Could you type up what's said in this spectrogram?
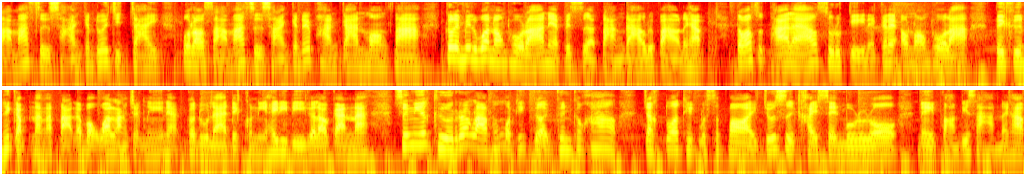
สามารถสื่อสารกันด้วยจิตใจ พวกเราสามารถสื่อสารกันด้วยผ่านการมองตา ก็เลยไม่รู้ว่าน้องโทระเนี่ยเป็นเสือต่างดาวหรือเปล่านะครับแต่ว่าสุดท้ายแล้วซูรุกิเนี่ยก็ได้เอาน้องโทระไปคืนให้กับนางาตะแล้วบอกว่าหลังจากนี้เนี่ยก็ดูแลเด็กคนนี้ให้ดีๆก็แล้วกันนะซึ่งนี่ก็คือเรื่องราวทั้งหมดที่เกิดขึ้นคร่าวๆ จากตัวเทคลุสปอยจูสึไคเซนบูรุโรในตอนที่3นะครับ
